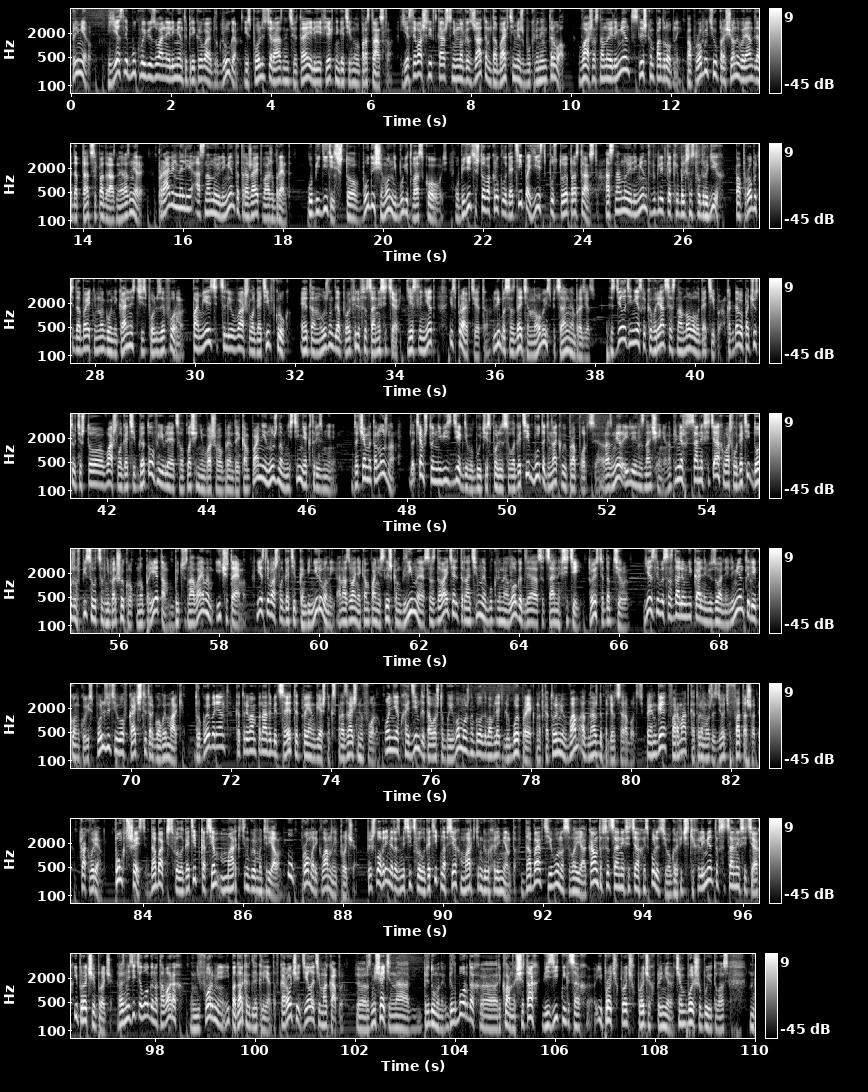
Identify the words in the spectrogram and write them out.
К примеру, если буквы и визуальные элементы перекрывают друг друга, используйте разные цвета или эффект негативного пространства. Если ваш шрифт кажется немного сжатым, добавьте межбуквенный интервал. Ваш основной элемент слишком подробный. Попробуйте упрощенный вариант для адаптации под разные размеры. Правильно ли основной элемент отражает ваш бренд? Убедитесь, что в будущем он не будет вас сковывать. Убедитесь, что вокруг логотипа есть пустое пространство. Основной элемент выглядит как и большинство других. Попробуйте добавить немного уникальности, используя формы. Поместится ли ваш логотип в круг? Это нужно для профиля в социальных сетях. Если нет, исправьте это, либо создайте новый специальный образец. Сделайте несколько вариаций основного логотипа. Когда вы почувствуете, что ваш логотип готов и является воплощением вашего бренда и компании, нужно внести некоторые изменения. Зачем это нужно? Затем, что не везде, где вы будете использовать свой логотип, будут одинаковые пропорции, размер или назначение. Например, в социальных сетях ваш логотип должен вписываться в небольшой круг, но при этом быть узнаваемым и читаемым. Если ваш логотип комбинированный, а название компании слишком длинное, создавайте альтернативное буквенное лого для социальных сетей, то есть адаптируем. Если вы создали уникальный визуальный элемент или иконку, используйте его в качестве торговой марки. Другой вариант, который вам понадобится, это PNG-шник с прозрачным фоном. Он необходим для того, чтобы его можно было добавлять в любой проект, над которыми вам однажды придется работать. PNG – формат, который можно сделать в Photoshop. Как вариант. Пункт 6. Добавьте свой логотип ко всем маркетинговым материалам. Ну, промо, рекламные и прочее. Пришло время разместить свой логотип на всех маркетинговых элементах. Добавьте его на свои аккаунты в социальных сетях, используйте его в графических элементах в социальных сетях и прочее, прочее. Разместите лого на товарах, униформе и подарках для клиентов. Короче, делайте макапы. Э, размещайте на придуманных билбордах, э, рекламных счетах, визитницах и прочих-прочих-прочих примерах. Чем больше будет у вас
